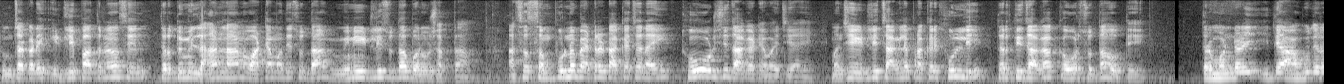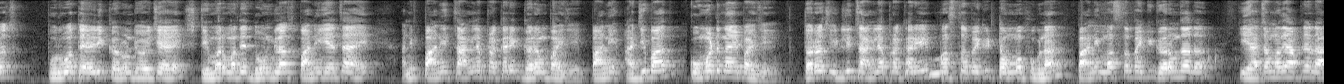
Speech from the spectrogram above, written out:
तुमच्याकडे इडली पात्र नसेल तर तुम्ही लहान लहान वाट्यामध्ये सुद्धा मिनी इडली सुद्धा बनवू शकता. असं संपूर्ण बॅटर टाकायचं नाही थोडीशी जागा ठेवायची आहे. म्हणजे इडली चांगल्या प्रकारे फुलली तर ती जागा कवर सुद्धा होते. तर मंडळी इथे अगोदरच पूर्वतयारी करून ठेवायची आहे. स्टीमरमध्ये दोन ग्लास पाणी घ्यायचं आहे आणि पाणी चांगल्या प्रकारे गरम पाहिजे. पाणी अजिबात कोमट नाही पाहिजे. तरच इडली चांगल्या प्रकारे मस्तपैकी टम्म फुगणार. पाणी मस्तपैकी गरम झालं की ह्याच्यामध्ये आपल्याला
